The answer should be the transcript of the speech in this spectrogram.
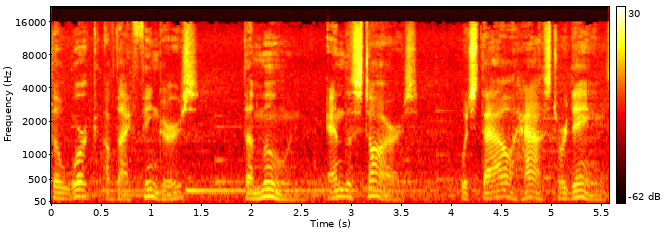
the work of thy fingers, the moon and the stars, which thou hast ordained,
